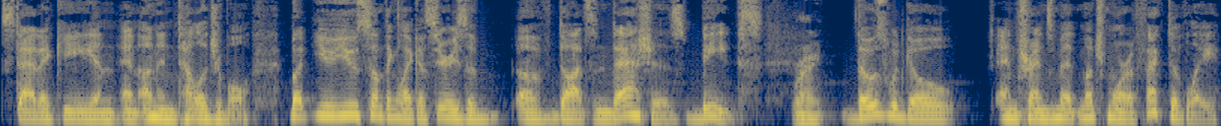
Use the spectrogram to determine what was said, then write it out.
staticky and, and unintelligible. But you use something like a series of, of dots and dashes, beeps, Right. those would go and transmit much more effectively.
